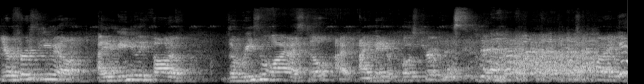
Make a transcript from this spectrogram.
your first email, I immediately thought of the reason why I still I, I made a poster of this. Yeah, have you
